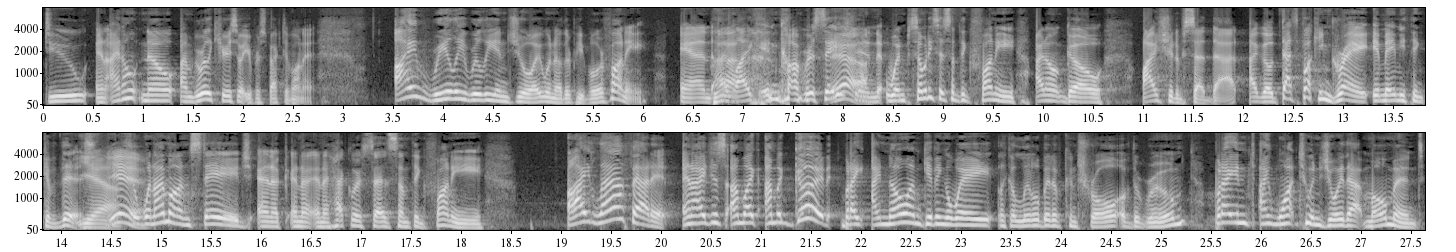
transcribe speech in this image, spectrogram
do, and I don't know, I'm really curious about your perspective on it. I really, really enjoy when other people are funny, and I like in conversation Yeah. when somebody says something funny. I don't go. I should have said that. I go, that's fucking great. It made me think of this. Yeah. Yeah. So when I'm on stage and a, and a, and a heckler says something funny, I laugh at it and I just, I'm like, I'm a good, but I, I know I'm giving away like a little bit of control of the room, but I, I want to enjoy that moment.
